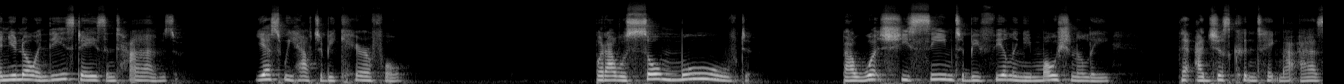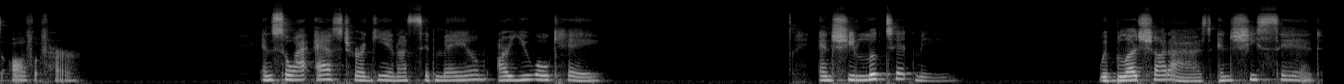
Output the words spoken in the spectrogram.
And you know, in these days and times, yes, we have to be careful. But I was so moved by what she seemed to be feeling emotionally that I just couldn't take my eyes off of her. And so I asked her again, I said, Ma'am, are you okay? And she looked at me with bloodshot eyes and she said,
